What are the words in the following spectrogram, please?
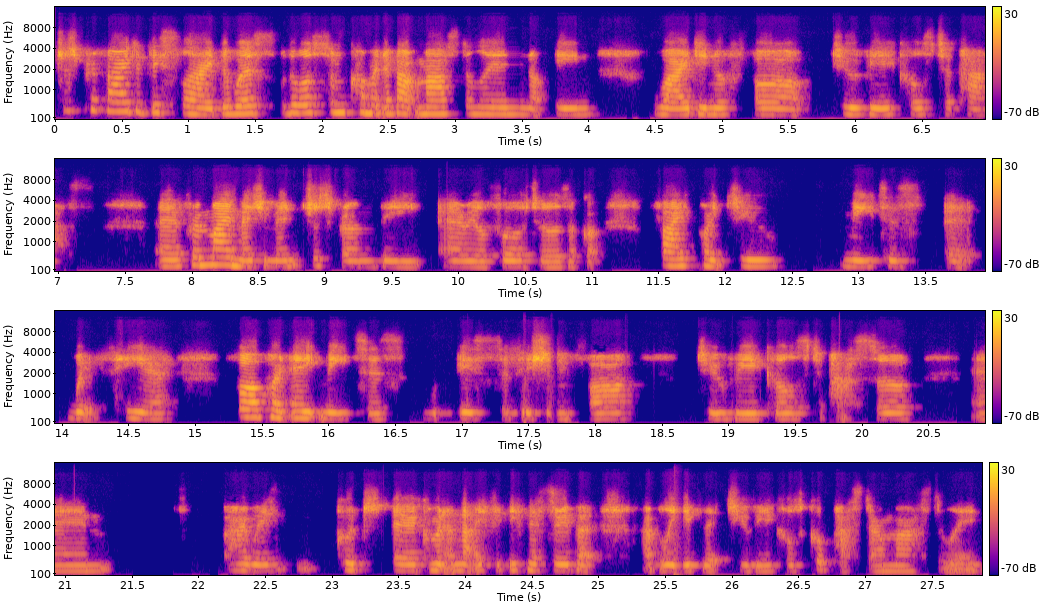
Just provided this slide, there was there was some comment about Master Lane not being wide enough for two vehicles to pass. Uh, from my measurement, just from the aerial photos, I've got 5.2 meters uh, width here. 4.8 meters is sufficient for two vehicles to pass. So um, highways could uh, comment on that if, if necessary, but I believe that two vehicles could pass down Master Lane.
